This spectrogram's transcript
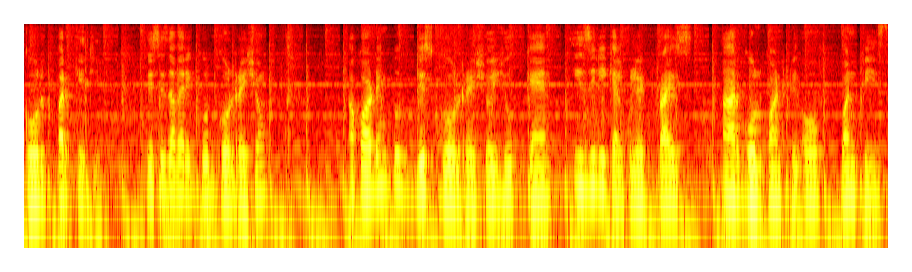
gold per kg. This is a very good gold ratio. According to this gold ratio, you can easily calculate price or gold quantity of 1 piece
